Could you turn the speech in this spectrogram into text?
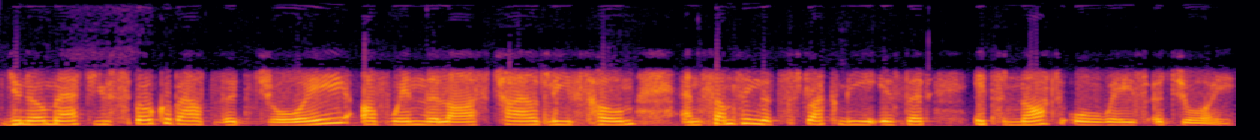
You know, Matt, you spoke about the joy of when the last child leaves home, and something that struck me is that it's not always a joy.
